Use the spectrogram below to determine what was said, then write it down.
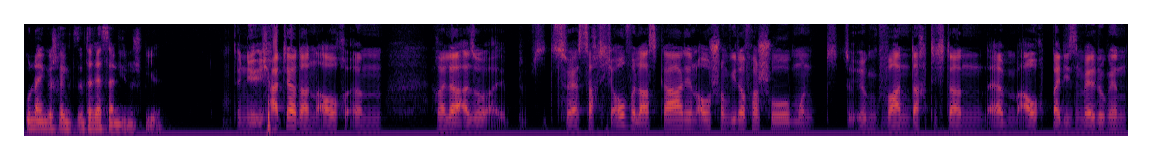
uneingeschränktes Interesse an diesem Spiel. Nee, ich hatte ja dann auch, ähm, also äh, zuerst dachte ich, oh, The Last Guardian auch schon wieder verschoben und irgendwann dachte ich dann ähm, auch bei diesen Meldungen,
